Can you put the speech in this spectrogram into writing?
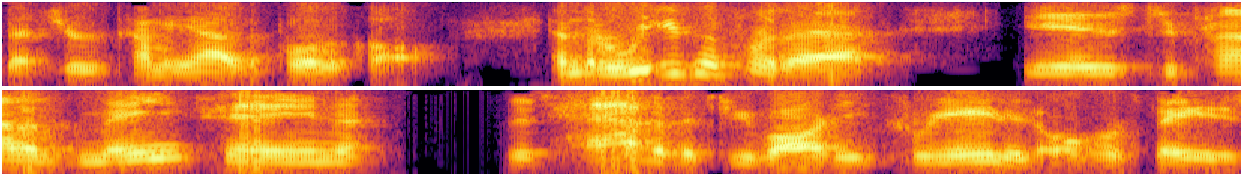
that you're coming out of the protocol. And the reason for that is to kind of maintain this habit that you've already created over phase,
